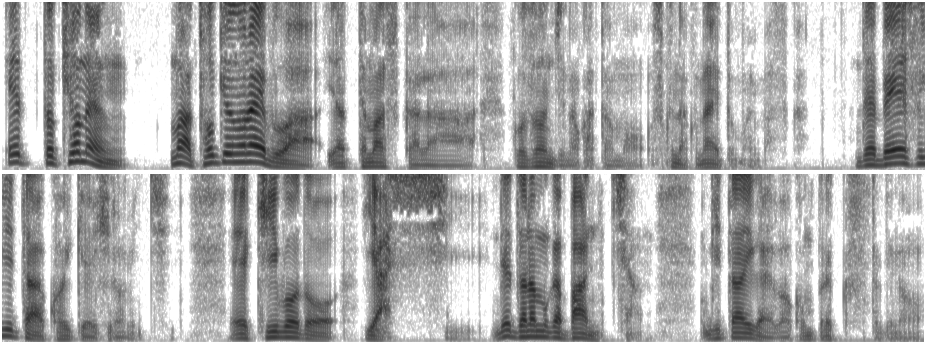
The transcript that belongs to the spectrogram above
えっと、去年、まあ東京のライブはやってますから、ご存知の方も少なくないと思いますが。で、ベースギター小池弘道。えキーボードヤッシー。で、ドラムがバンちゃん。ギター以外はコンプレックスの時の、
